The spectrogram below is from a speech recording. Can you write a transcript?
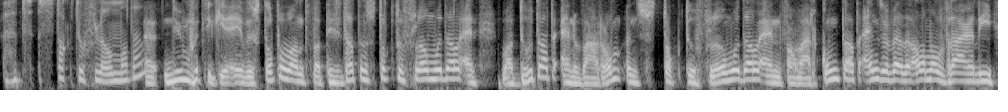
het stock-to-flow-model. Uh, nu moet ik je even stoppen, want wat is dat, een stock-to-flow-model? En wat doet dat? En waarom een stock-to-flow-model? En van waar komt dat? En zo verder. Allemaal vragen die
